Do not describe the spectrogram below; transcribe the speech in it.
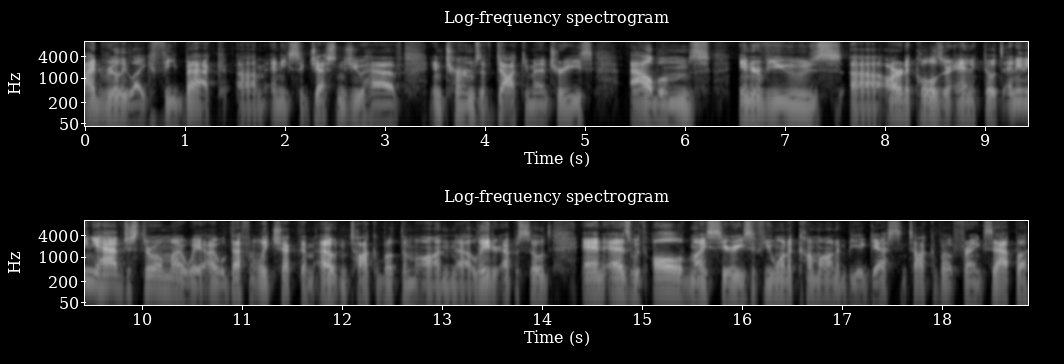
I'd really like feedback, um, any suggestions you have in terms of documentaries, albums, interviews, uh, articles, or anecdotes, anything you have, just throw them my way. I will definitely check them out and talk about them on uh, later episodes. And as with all of my series, if you want to come on and be a guest and talk about Frank Zappa,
